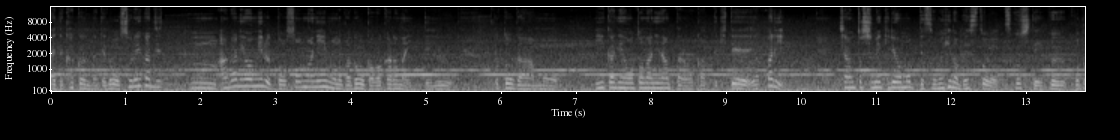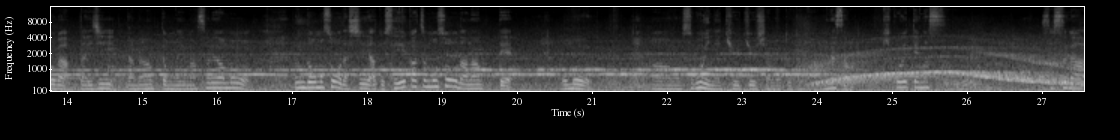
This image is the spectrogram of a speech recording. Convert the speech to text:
えて書くんだけどそれがじ、うん、上がりを見るとそんなにいいものかどうかわからないっていうことがもういい加減大人になったら分かってきてやっぱりちゃんと締め切りを持ってその日のベストを尽くしていくことが大事だなって思います。それはもう運動もそうだしあと生活もそうだなって思う。あのすごいね救急車の音とか。皆さん聞こえてます？さすが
